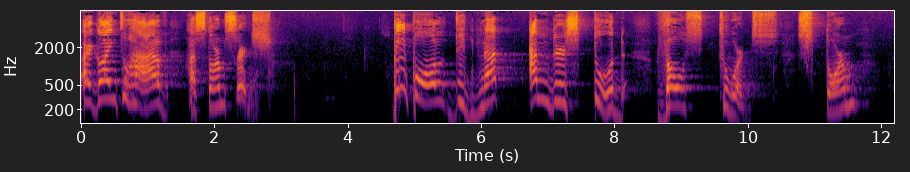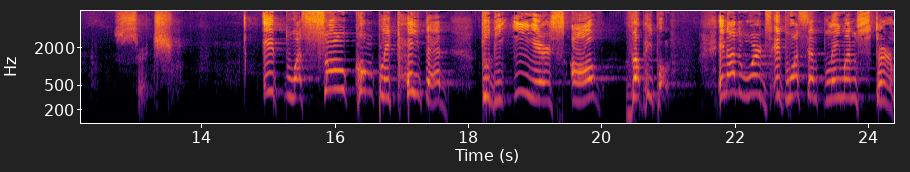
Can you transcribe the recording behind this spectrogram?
are going to have a storm surge. People did not understood those two words storm surge. It was so complicated to the ears of the people. In other words, it wasn't layman's term.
